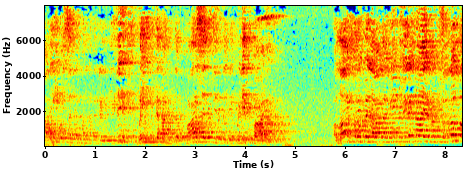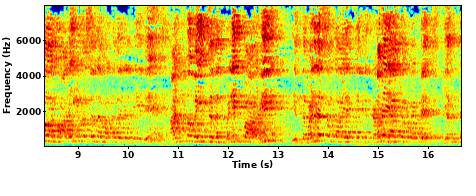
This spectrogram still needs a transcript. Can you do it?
அலைஹி வஸல்லம் அன்னவர்கள் மீது வைத்த அந்த பாசத்தினுடைய வெளிப்பாடு அல்லாஹ் ரப்பல் ஆலமீன் நபிகள் நாயகம் ஸல்லல்லாஹு அலைஹி வஸல்லம் அன்னவர்கள் மீது அன்பு வைத்ததன் வெளிப்பாடு இந்த மனித சமுதாயத்திற்கு கடமையாக்கப்பட்டு எந்த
